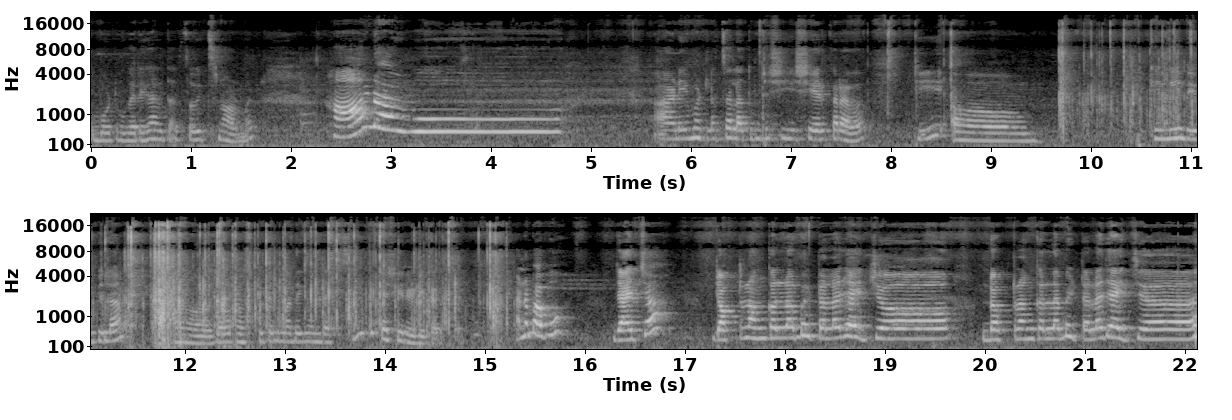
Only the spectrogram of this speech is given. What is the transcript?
बोट वगैरे घालतात. सो इट्स नॉर्मल हा डाबू आणि म्हटलं चला तुमच्याशी शेअर करावं की की मी बेबीला जाऊ हॉस्पिटलमध्ये घेऊन जायची ती कशी रेडी करते. आणि ना बाबू जायचं? डॉक्टर अंकलला भेटायला जायचं. डॉक्टर अंकलला भेटायला जायचं.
